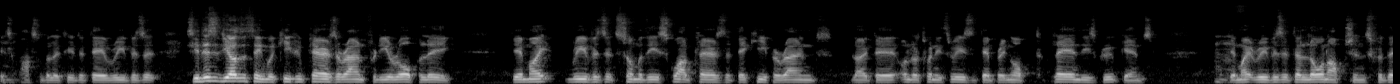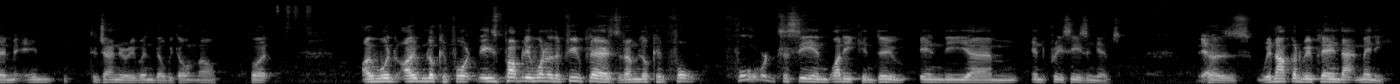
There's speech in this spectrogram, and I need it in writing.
It's a possibility that they revisit. See, this is the other thing with keeping players around for the Europa League they might revisit some of these squad players that they keep around, like the under 23s that they bring up to play in these group games. Mm. They might revisit the loan options for them in the January window. We don't know, but I would. I'm looking for. He's probably one of the few players that I'm looking for forward to seeing what he can do in the um in the preseason games Yeah. because we're not going to be playing that many,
